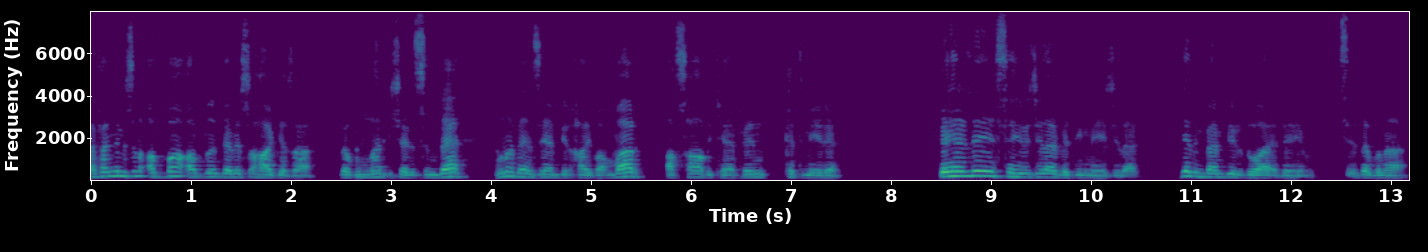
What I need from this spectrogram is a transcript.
Efendimizin Adba adlı devesi hakeza ve bunlar içerisinde buna benzeyen bir hayvan var. Ashab-ı Kehf'in kıtmiri. Değerli seyirciler ve dinleyiciler, gelin ben bir dua edeyim. Siz de buna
